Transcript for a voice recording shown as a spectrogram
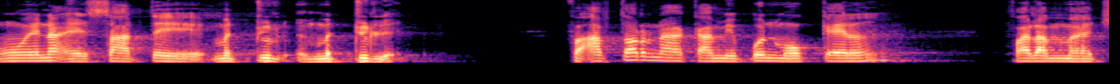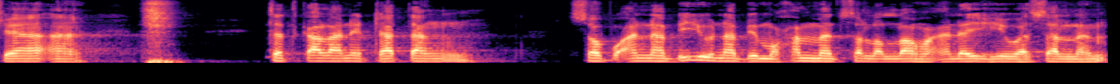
enake sate medul medul. Fa'aftarna kami pun mokel falamma jaa tatkalane datang Sopo an Nabi Nabi Muhammad sallallahu alaihi wasallam.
